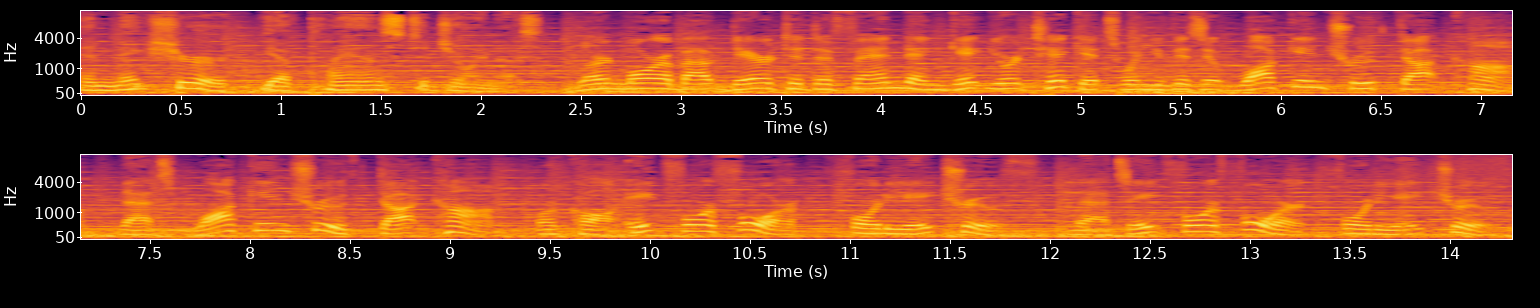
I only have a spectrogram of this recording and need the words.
and make sure you have plans to join us. Learn more about Dare to Defend and get your tickets when you visit walkintruth.com. That's walkintruth.com or call 844 48 Truth. That's 844 48 Truth.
